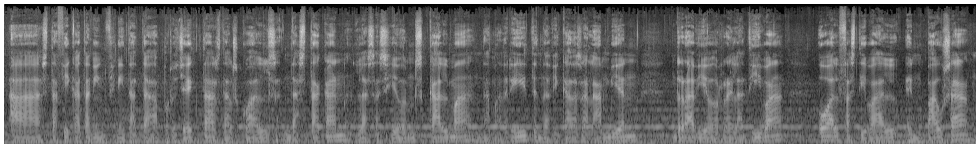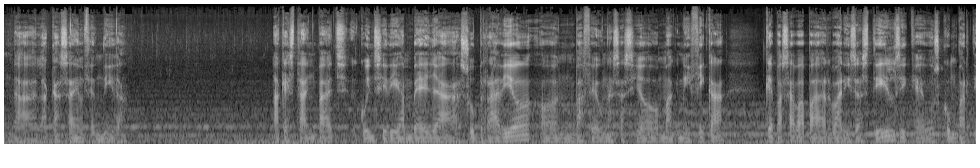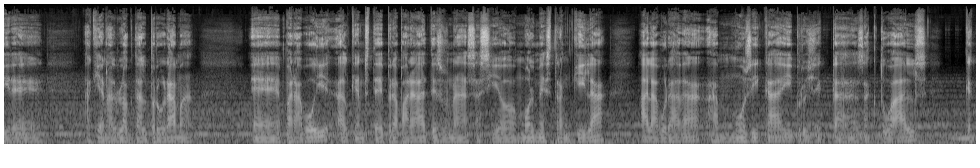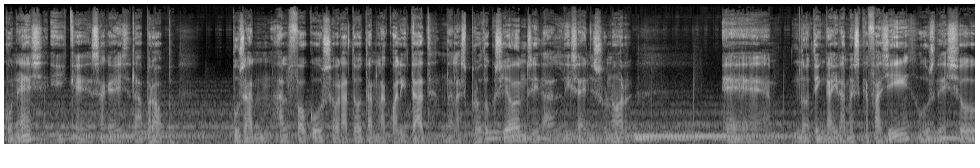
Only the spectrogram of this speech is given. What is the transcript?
Està ficat en infinitat de projectes dels quals destaquen les sessions Calma de Madrid dedicades a l'ambient, Ràdio Relativa o el Festival En Pausa de la Casa Encendida. Aquest any vaig coincidir amb ell a Subradio on va fer una sessió magnífica que passava per varis estils i que us compartiré aquí en el blog del programa. Eh, per avui el que ens té preparat és una sessió molt més tranquil·la, elaborada amb música i projectes actuals que coneix i que segueix de prop, posant el focus sobretot en la qualitat de les produccions i del disseny sonor. Eh, no tinc gaire més que afegir, us deixo,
